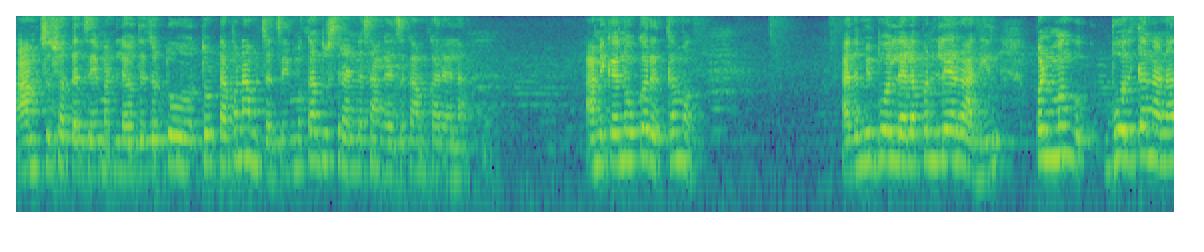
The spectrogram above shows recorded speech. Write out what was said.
आमचं स्वतःच आहे म्हटल्यावर त्याचा तो तोटा पण आमचाच आहे. मग का दुसऱ्यांना सांगायचं काम करायला? आम्ही काय नोकर आहेत का मग? आता मी बोलल्याला पण लय रागील पण मग बोलताना ना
